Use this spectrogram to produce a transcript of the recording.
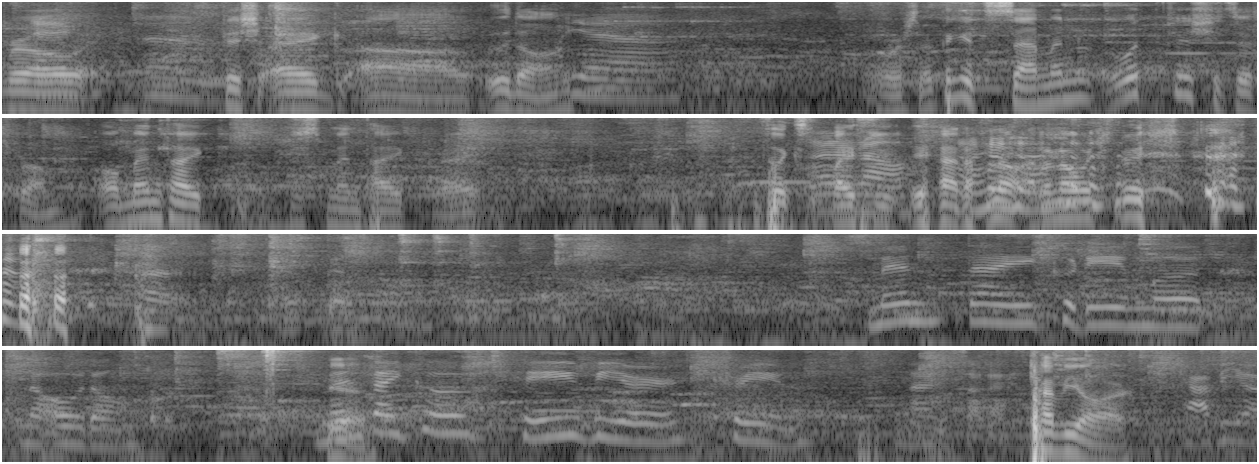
roe, egg. Uh. fish egg uh, udon. Yeah. Or I think it's salmon. What fish is it from? Oh, mentai, just mentai, right? it's like spicy. I yeah, I don't know. I don't know which fish. Mentai cream na noodle. Mentai caviar cream. Caviar. Caviar.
